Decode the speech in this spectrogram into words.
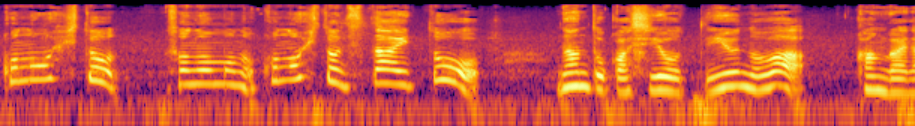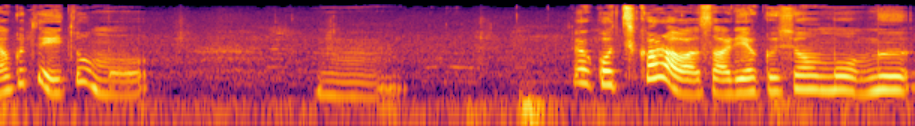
この人そのものこの人自体と何とかしようっていうのは考えなくていいと思う。うん。だからこっちからはさリアクションも無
